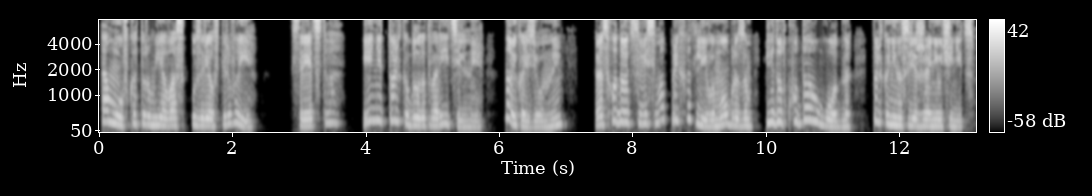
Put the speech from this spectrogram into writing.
тому, в котором я вас узрел впервые, средства, и не только благотворительные, но и казенные, расходуются весьма прихотливым образом и идут куда угодно, только не на содержание учениц.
